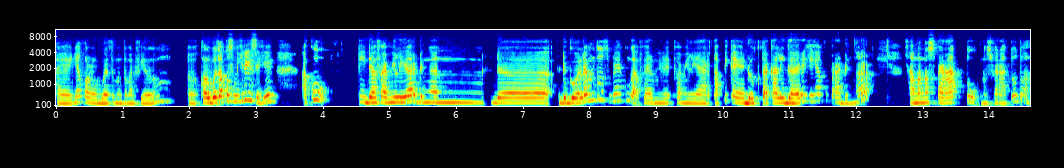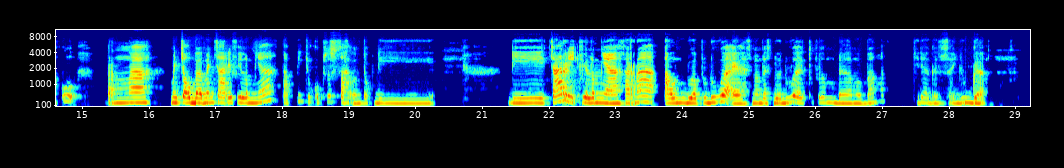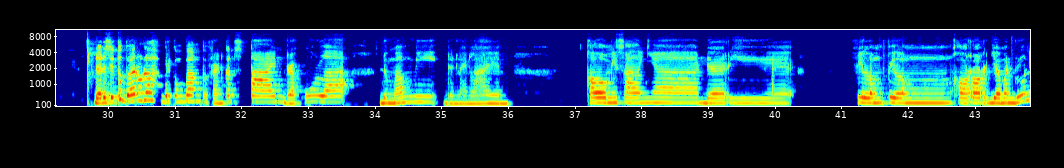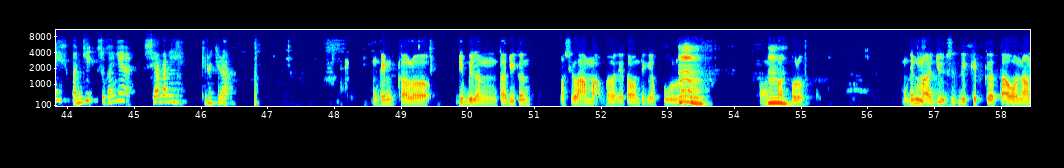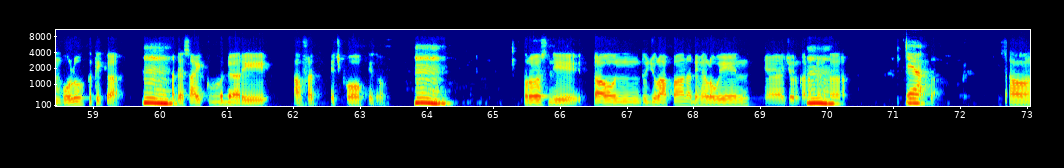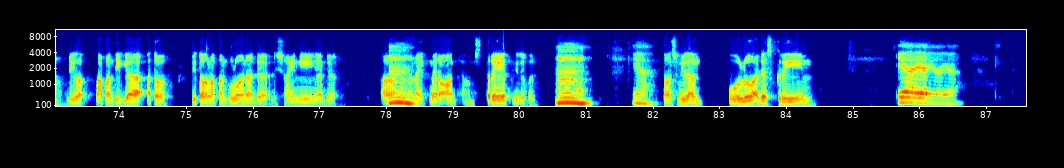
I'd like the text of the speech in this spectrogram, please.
Kayaknya kalau buat teman-teman film uh, kalau buat aku sendiri sih aku tidak familiar dengan The The Golem tuh sebenarnya aku nggak familiar tapi kayak Dokter Caligari kayaknya aku pernah denger sama Nosferatu. Nosferatu tuh aku pernah mencoba mencari filmnya tapi cukup susah untuk di dicari filmnya karena tahun 22 ya 1922 itu film udah lama banget jadi agak susah juga dari situ barulah berkembang ke Frankenstein, Dracula, The Mummy dan lain-lain. Kalau misalnya dari film-film horor zaman dulu nih, Panji sukanya siapa nih kira-kira? Mungkin kalau dibilang tadi kan masih lama banget ya tahun 30 hmm. tahun hmm. 40. Mungkin maju sedikit ke tahun 60 ketika hmm. ada Psycho dari Alfred Hitchcock gitu. Hmm. Terus di tahun 78 ada Halloween ya John Carpenter. Hmm. Ya. Misal di 83 atau di tahun 80-an ada The Shining, ada uh, mm. Nightmare on Elm Street gitu kan. Mm. Ya. Yeah. Tahun 90 ada Scream. Ya, ya, ya, ya.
